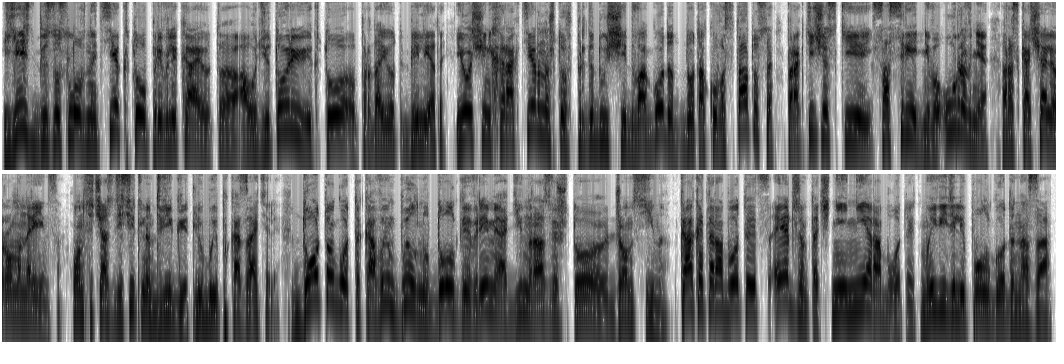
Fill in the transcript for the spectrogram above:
Есть, безусловно, те, кто привлекают э, аудиторию и кто продает билеты. И очень характерно, что в предыдущие два года до такого статуса практически со среднего уровня раскачали Романа Рейнса. Он сейчас действительно двигает любые показатели. До того таковым был, ну, долгое время один разве что Джон Сина. Как это работает с Эджем, точнее, не работает, мы видели полгода назад.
